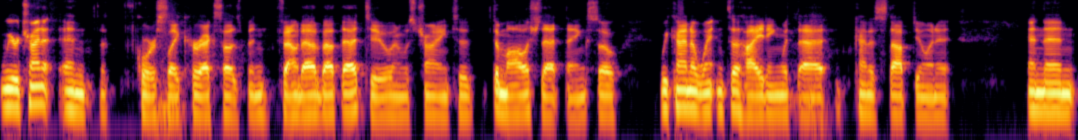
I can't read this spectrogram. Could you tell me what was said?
we were trying to and of course like her ex-husband found out about that too and was trying to demolish that thing so we kind of went into hiding with that kind of stopped doing it and then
